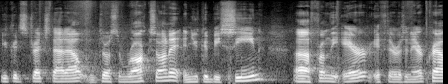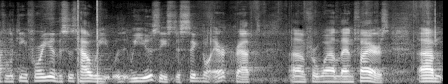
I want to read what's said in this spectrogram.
You could stretch that out and throw some rocks on it, and you could be seen uh, from the air if there is an aircraft looking for you. This is how we, we use these to signal aircraft uh, for wildland fires. Um,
